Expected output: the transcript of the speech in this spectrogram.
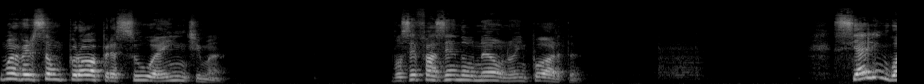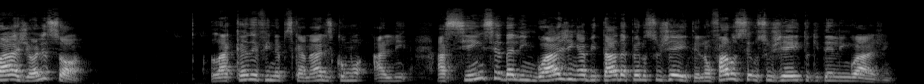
uma versão própria sua, íntima. Você fazendo ou não, não importa. Se a linguagem, olha só, Lacan define a psicanálise como a, a ciência da linguagem habitada pelo sujeito. Ele não fala o, o sujeito que tem linguagem.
